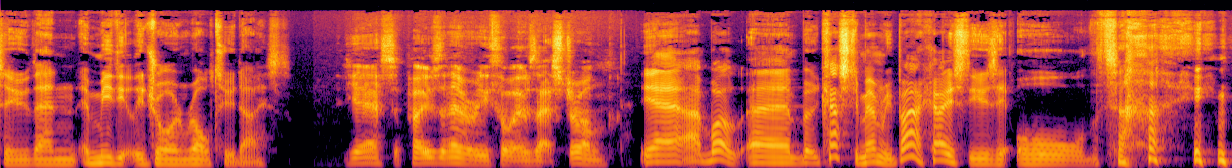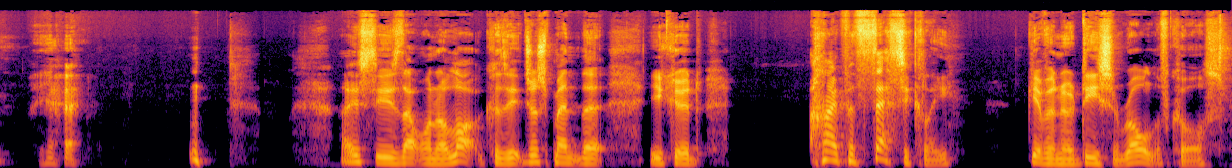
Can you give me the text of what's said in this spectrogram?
to then immediately draw and roll two dice. Yeah, I suppose I never really thought it was that strong. Yeah, uh, well, uh, but cast your memory back. I used to use it all the time. Yeah, I used to use that one a lot because it just meant that you could hypothetically, given a decent roll, of course,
